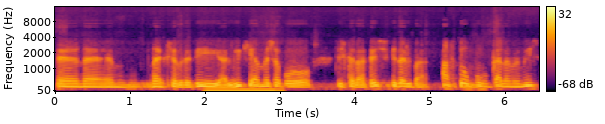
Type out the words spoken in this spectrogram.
ε, να, να εξευρεθεί η αλήθεια μέσα από τις καταθέσεις κτλ. Αυτό που κάναμε εμείς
